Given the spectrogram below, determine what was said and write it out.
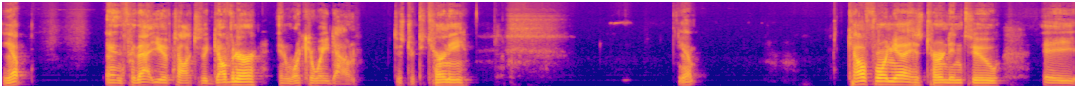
Yep. And for that, you have talked to the governor and work your way down. District attorney. Yep. California has turned into a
